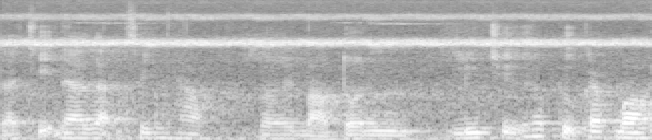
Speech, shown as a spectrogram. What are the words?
giá trị đa dạng sinh học, rồi bảo tồn lưu trữ hấp thụ carbon,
